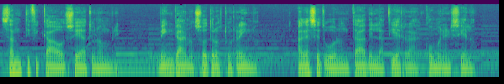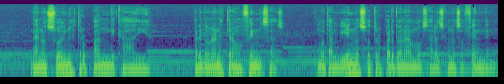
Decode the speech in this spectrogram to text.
santificado sea tu nombre. Venga a nosotros tu reino hágase tu voluntad en la tierra como en el cielo. Danos hoy nuestro pan de cada día. Perdona nuestras ofensas, como también nosotros perdonamos a los que nos ofenden.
